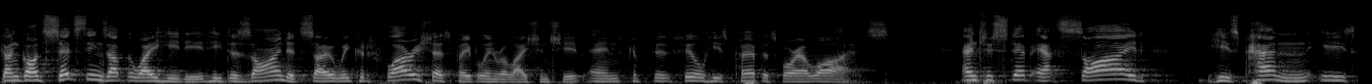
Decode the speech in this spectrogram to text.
When God sets things up the way He did, He designed it so we could flourish as people in relationship and fulfill His purpose for our lives. And to step outside His pattern is,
